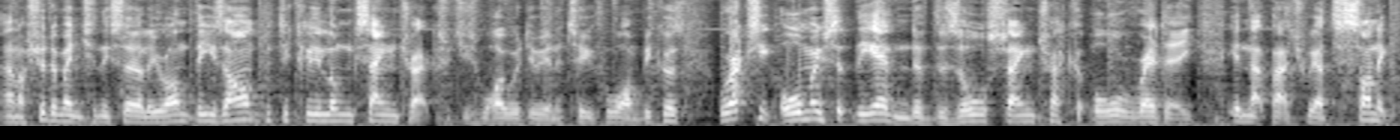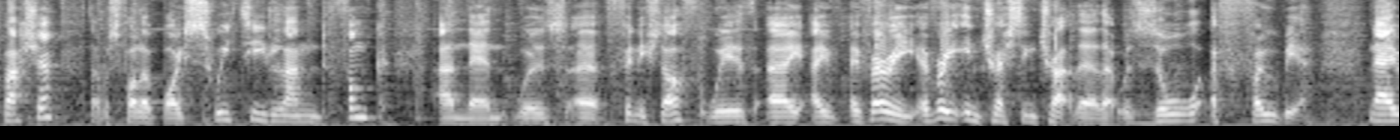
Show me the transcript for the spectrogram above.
And I should have mentioned this earlier on, these aren't particularly long soundtracks, which is why we're doing a two for one, because we're actually almost at the end of the Zool soundtrack already. In that batch, we had Sonic Basher, that was followed by Sweetie Land Funk, and then was uh, finished off with a, a, a, very a very interesting track there that was Zoolophobia. Now,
